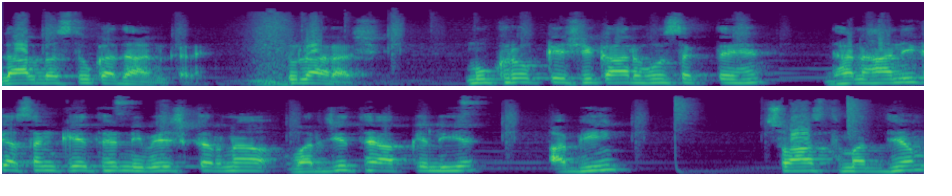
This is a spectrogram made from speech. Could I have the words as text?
लाल वस्तु का दान करें। तुला राशि। मुख रोग के शिकार हो सकते हैं धन हानि का संकेत है, निवेश करना वर्जित है आपके लिए। अभी स्वास्थ्य मध्यम,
